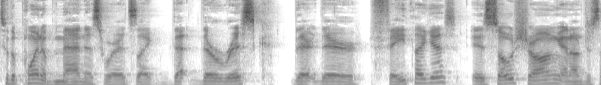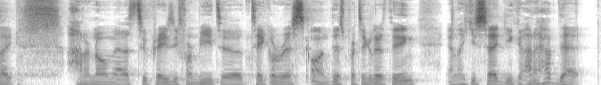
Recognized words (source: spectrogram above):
to the point of madness where it's like that their risk their their faith i guess is so strong and i'm just like i don't know man it's too crazy for me to take a risk on this particular thing and like you said you gotta have that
